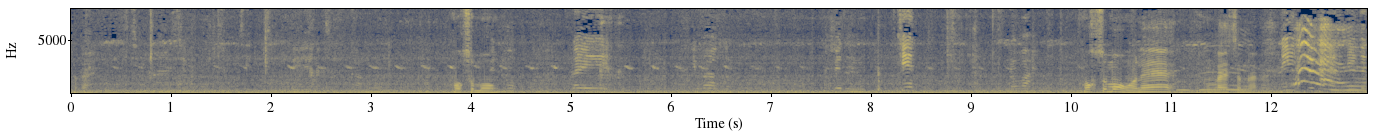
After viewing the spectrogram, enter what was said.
ท่าไหร่ หกชั่วโมงได้ที่ว่าเป็นจิตแล้วว่าหกชั่วโมงแล้วแหละไรสำนันน่ะนี่จุดนี่ก็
